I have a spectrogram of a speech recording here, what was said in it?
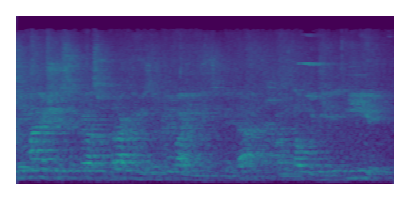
занимающаяся как раз вот раковыми заболеваниями, да, онкологией. И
